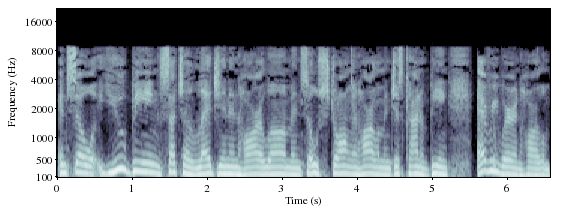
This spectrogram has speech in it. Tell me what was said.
And so you being such a legend in Harlem and so strong in Harlem and just kind of being everywhere in Harlem,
